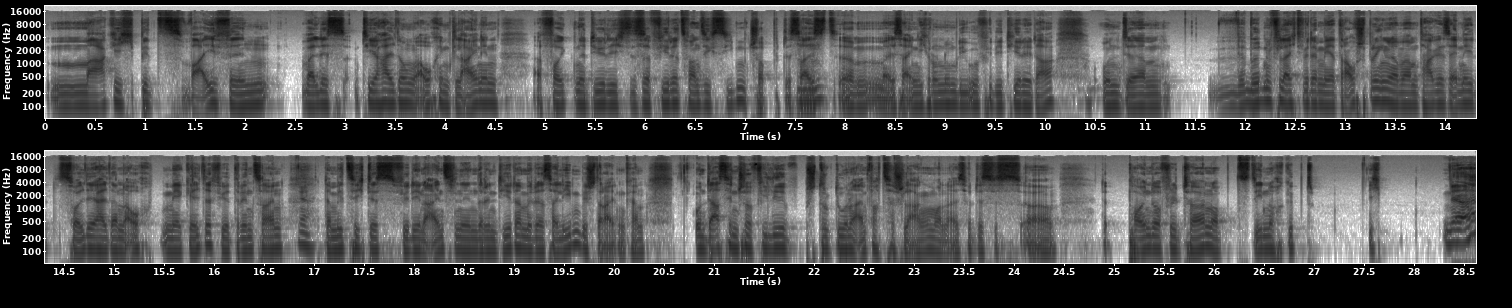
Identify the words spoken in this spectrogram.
mag ich bezweifeln, weil das Tierhaltung auch im Kleinen erfolgt natürlich, das ist ein 24-7-Job. Das mhm. heißt, ähm, man ist eigentlich rund um die Uhr für die Tiere da. Und ähm, wir würden vielleicht wieder mehr draufspringen, aber am Tagesende sollte halt dann auch mehr Geld dafür drin sein, ja. damit sich das für den einzelnen Rentier mit sein Leben bestreiten kann. Und da sind schon viele Strukturen einfach zerschlagen worden. Also das ist äh, der Point of Return, ob es den noch gibt. Ich, ja.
